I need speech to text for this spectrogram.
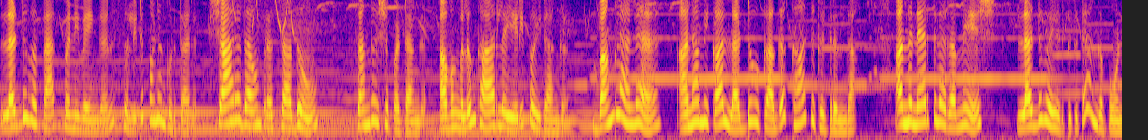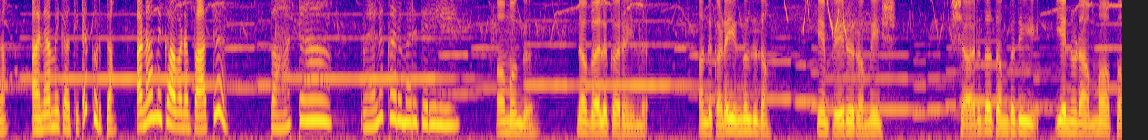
லட்டுவை பேக் பண்ணி வைங்கன்னு சொல்லிட்டு பணம் கொடுத்தாரு. சாரதாவும் பிரசாதும் சந்தோஷப்பட்டாங்க. அவங்களும் கார்ல ஏறி போயிட்டாங்க. பங்களால அனாமிகா லட்டுவுக்காக காத்துக்கிட்டு இருந்தா. அந்த நேரத்துல ரமேஷ் லட்டுவை எடுத்துக்கிட்டு அங்க போனான். அனாமிகா கிட்ட கொடுத்தான். அனாமிகா அவனை பார்த்து பார்த்தா வேலைக்கார மாதிரி தெரியலையே. ஆமாங்க நான் வேலைக்காரன் இல்லை. அந்த கடை எங்களுது தான் என் பேரு ரமேஷ். சாரதா தம்பதி என்னோட அம்மா அப்பா.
